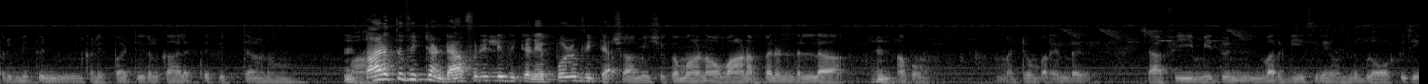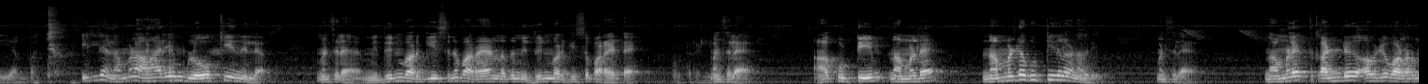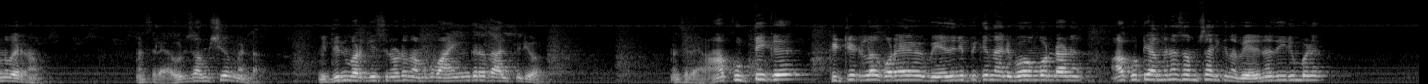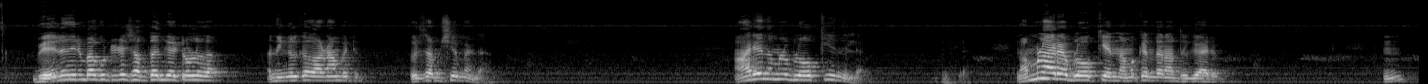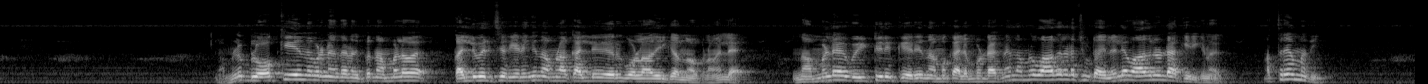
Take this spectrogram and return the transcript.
ഒരു മിഥുൻ കളിപ്പാറ്റികൾ കാലത്ത് ഫിറ്റാണോ? കാലത്ത് ഫിറ്റാണ്. ഡെഫിനറ്റ്ലി ഫിറ്റാണ്. എപ്പോഴും ഫിറ്റാണ് സ്വാമിശുഖമാണോ വാണപ്പനുണ്ടല്ല. അപ്പം മറ്റും പറയുന്നുണ്ട്. ഷാഫി മിഥുൻ വർഗീസിനെ ഒന്ന് ബ്ലോക്ക് ചെയ്യാൻ പറ്റും. ഇല്ല നമ്മൾ ആരെയും ബ്ലോക്ക് ചെയ്യുന്നില്ല. മനസ്സിലായോ? മിഥുൻ വർഗീസിന് പറയാനുള്ളത് മിഥുൻ വർഗീസ് പറയട്ടെ. മനസ്സിലായോ? ആ കുട്ടിയും നമ്മളുടെ നമ്മളുടെ കുട്ടികളാണ് അവർ മനസ്സിലായോ? നമ്മളെ കണ്ട് അവർ വളർന്നു വരണം. മനസ്സിലായി? ഒരു സംശയവും വേണ്ട. മിഥുൻ വർഗീസിനോട് നമുക്ക് ഭയങ്കര താല്പര്യമാണ്. മനസ്സിലായി? ആ കുട്ടിക്ക് കിട്ടിയിട്ടുള്ള കുറേ വേദനിപ്പിക്കുന്ന അനുഭവം കൊണ്ടാണ് ആ കുട്ടി അങ്ങനെ സംസാരിക്കുന്നത്. വേദന തീരുമ്പോൾ വേദന തീരുമ്പോൾ ആ കുട്ടിയുടെ ശബ്ദം കേട്ടോളുക. നിങ്ങൾക്ക് കാണാൻ പറ്റും. ഒരു സംശയം വേണ്ട. ആരെയും നമ്മൾ ബ്ലോക്ക് ചെയ്യുന്നില്ല. നമ്മളാരാ ബ്ലോക്ക് ചെയ്യാൻ? നമുക്ക് എന്താണ് അധികാരം നമ്മൾ ബ്ലോക്ക് ചെയ്യുന്ന പറഞ്ഞാൽ എന്താണ്? ഇപ്പം നമ്മൾ കല്ല് വലിച്ചെറിയണമെങ്കിൽ നമ്മൾ ആ കല്ല് കയറി കൊള്ളാതിരിക്കാൻ നോക്കണം അല്ലേ? നമ്മുടെ വീട്ടിൽ കയറി നമുക്ക് അലമ്പുണ്ടാക്കണേ നമ്മൾ വാതിലടച്ചുവിട്ടാൽ അതിലല്ലേ വാതിലുണ്ടാക്കിയിരിക്കണത്. അത്രയും മതി.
